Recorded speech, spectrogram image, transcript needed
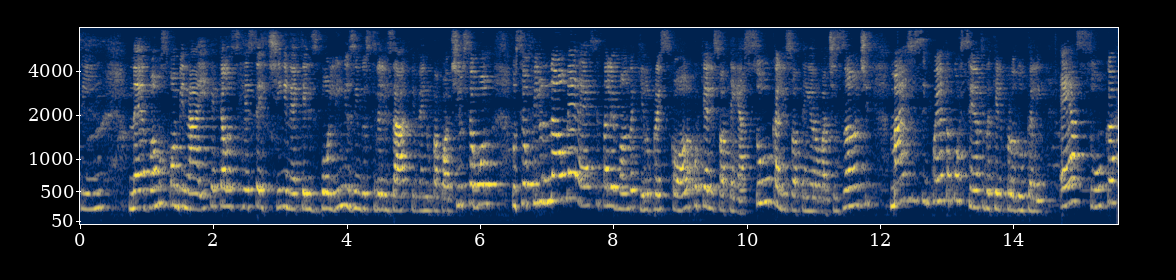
sim, né? Vamos combinar aí que aquelas receitinhas, né, aqueles bolinhos industrializados que vem no pacotinho, o seu bolo, o seu filho não merece estar tá levando aquilo pra escola, porque ele só tem açúcar açúcar, ali só tem aromatizante, mais de 50% daquele produto ali é açúcar.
